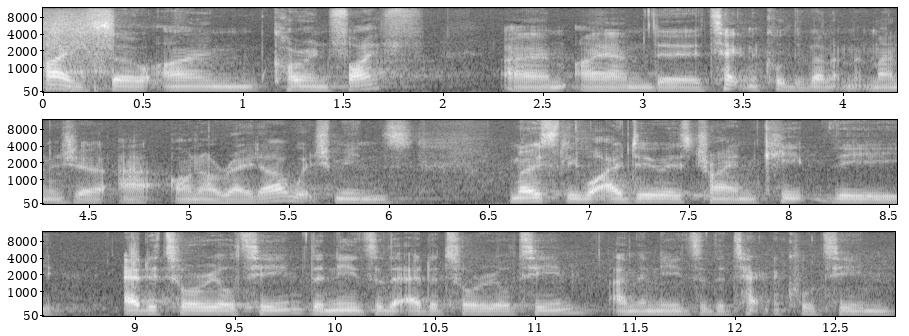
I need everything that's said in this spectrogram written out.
Hi, so I'm Corin Fife. Um, I am the Technical Development Manager at On Our Radar, which means mostly what I do is try and keep the editorial team, the needs of the editorial team and the needs of the technical team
